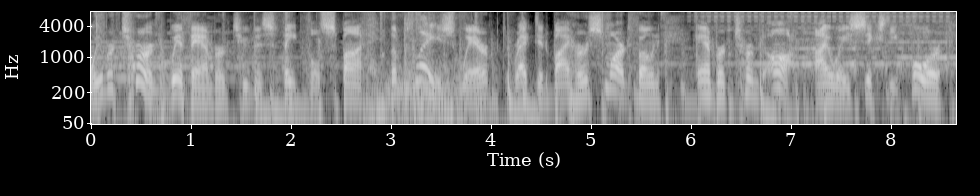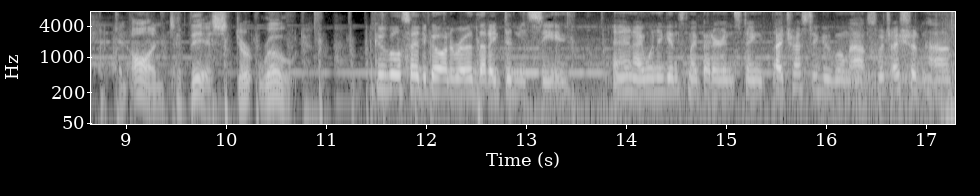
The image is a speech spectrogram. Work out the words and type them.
We returned with Amber to this fateful spot, the place where, directed by her smartphone, Amber turned off Highway 64 and on to this dirt road. Google said to go on a road that I didn't see, and I went against my better instinct. I trusted Google Maps, which I shouldn't have.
